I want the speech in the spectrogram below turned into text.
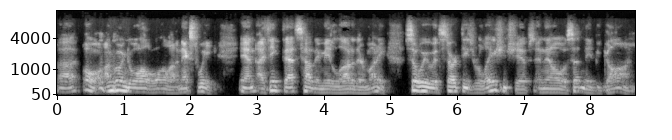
Uh, oh, I'm going to Walla Walla next week, and I think that's how they made a lot of their money. So we would start these relationships, and then all of a sudden they'd be gone.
